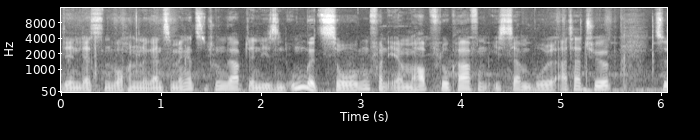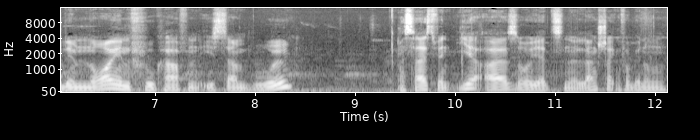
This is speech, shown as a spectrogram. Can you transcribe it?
den letzten Wochen eine ganze Menge zu tun gehabt, denn die sind umgezogen von ihrem Hauptflughafen Istanbul Atatürk zu dem neuen Flughafen Istanbul. Das heißt, wenn ihr also jetzt eine Langstreckenverbindung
